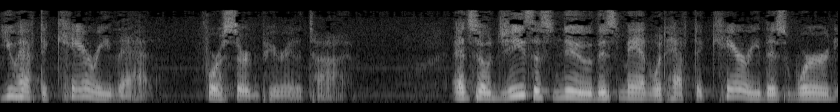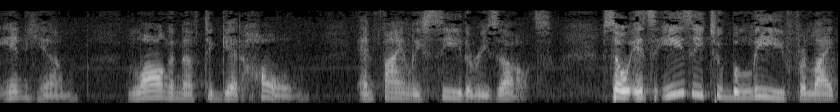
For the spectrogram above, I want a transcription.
you have to carry that for a certain period of time. And so Jesus knew this man would have to carry this word in him long enough to get home and finally see the results. So it's easy to believe for like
